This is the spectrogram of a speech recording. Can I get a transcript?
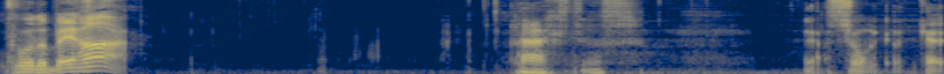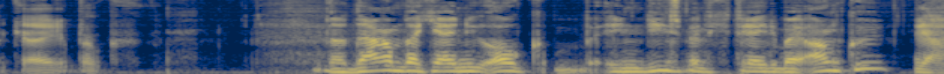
Voor de BH. Raagsters. Ja, sorry, dan krijg het ook. Nou, daarom dat jij nu ook in dienst bent getreden bij Anku. Ja,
